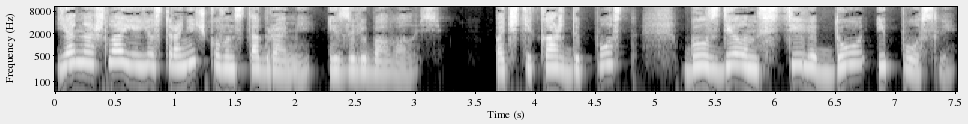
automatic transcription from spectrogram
Я нашла ее страничку в Инстаграме и залюбовалась. Почти каждый пост был сделан в стиле «до» и «после»,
